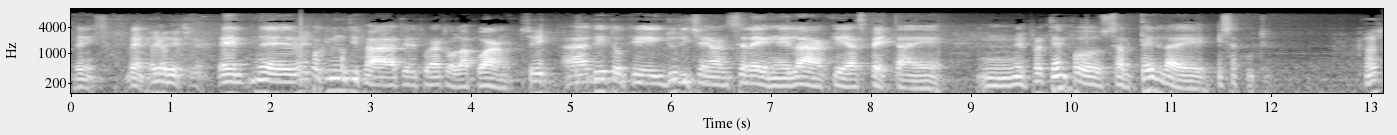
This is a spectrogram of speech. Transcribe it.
Benissimo, bene. Arrivederci. Eh, eh, pochi minuti fa ha telefonato Lapointe. Sì. Ha detto che il giudice Anselin è là che aspetta e mm, nel frattempo saltella e, e s'accuccia. Cosa?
